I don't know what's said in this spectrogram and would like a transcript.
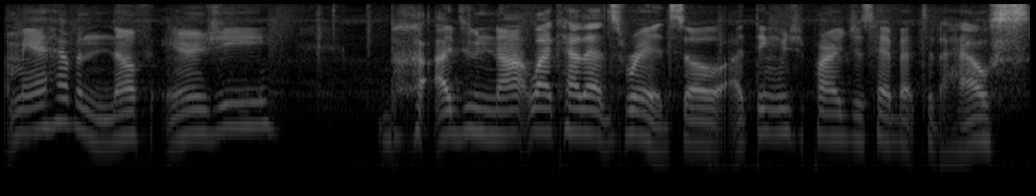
I mean, I have enough energy, but I do not like how that's red. So I think we should probably just head back to the house.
